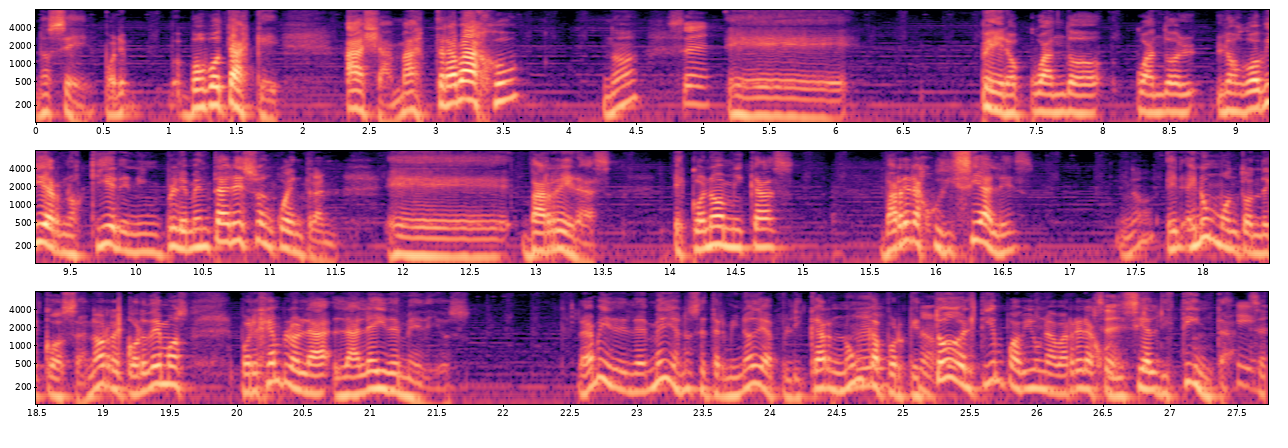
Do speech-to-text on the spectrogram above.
no sé, por- vos votás que haya más trabajo, ¿no? Sí. Eh, pero cuando, cuando los gobiernos quieren implementar eso, encuentran eh, barreras económicas, barreras judiciales, ¿no? en, en un montón de cosas. ¿no? Recordemos, por ejemplo, la, la ley de medios. La ley de medios no se terminó de aplicar nunca Mm, porque no. todo el tiempo había una barrera Sí. judicial distinta. Sí. Sí.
